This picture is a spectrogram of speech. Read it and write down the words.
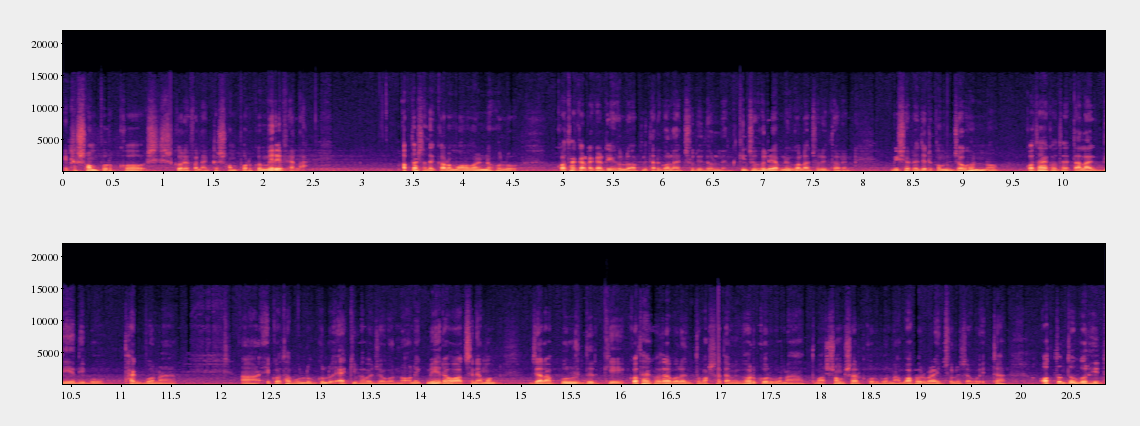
একটা সম্পর্ক শেষ করে ফেলা, একটা সম্পর্ক মেরে ফেলা। আপনার সাথে কারও মনোমান্য হলো, কথা কাটাকাটি হলো, আপনি তার গলায় ছুরি ধরলেন, কিছু হলে আপনি গলা ছুরি ধরেন। বিষয়টা যেরকম জঘন্য, কথায় কথায় তালাক দিয়ে দিব, থাকব না। এই কথাগুলোগুলো একইভাবে জঘন্য। অনেক মেয়েরাও আছেন এমন, যারা পুরুষদেরকে কথায় কথায় বলেন, তোমার সাথে আমি ঘর করব না, তোমার সংসার করব না, বাপের বাড়ি চলে যাব। এটা অত্যন্ত গর্হিত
